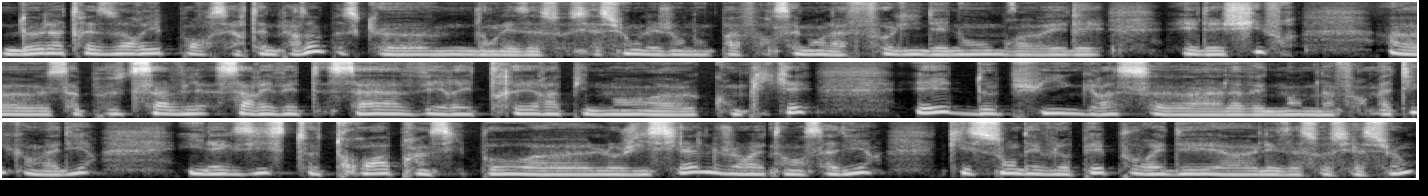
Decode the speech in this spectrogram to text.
de la trésorerie pour certaines personnes, parce que dans les associations, les gens n'ont pas forcément la folie des nombres et des, chiffres. Euh, ça peut s'avérer très rapidement compliqué. Et depuis, grâce à l'avènement de l'informatique, on va dire, il existe trois principaux euh, logiciels, j'aurais tendance à dire, qui sont développés pour aider les associations.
